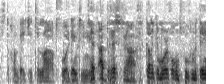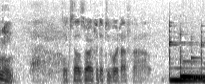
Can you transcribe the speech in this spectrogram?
is toch een beetje te laat voor, denkt u niet? Het adres graag. Kan ik er morgen vroeg meteen heen? Ik zal zorgen dat u wordt afgehaald.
